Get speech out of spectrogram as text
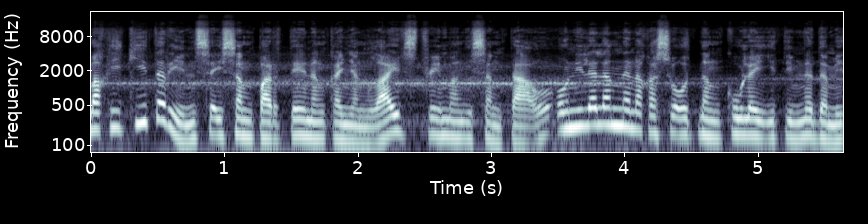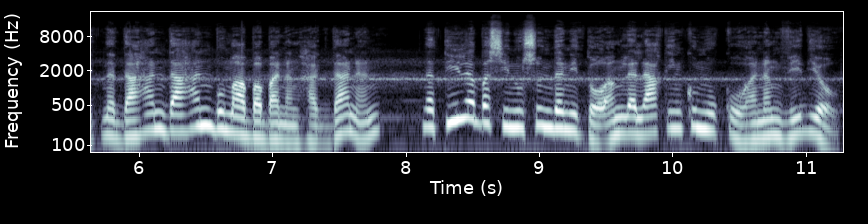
Makikita rin sa isang parte ng kanyang livestream ang isang tao o nilalang na nakasuot ng kulay itim na damit na dahan-dahan bumababa ng hagdanan, na tila ba sinusundan nito ang lalaking kumukuha ng video.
